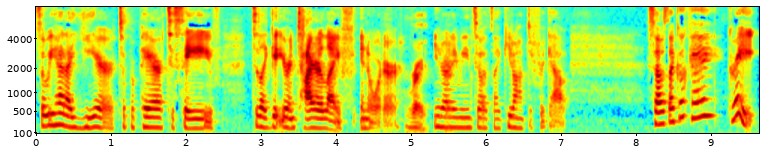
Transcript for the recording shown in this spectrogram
So we had a year to prepare, to save, to like get your entire life in order. Right. You know what I mean? So it's like you don't have to freak out. So I was like, okay, great.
